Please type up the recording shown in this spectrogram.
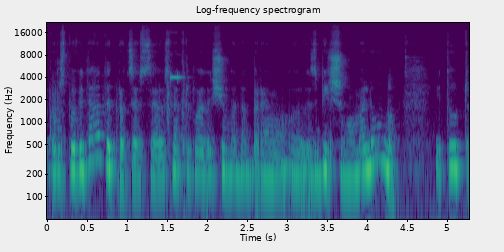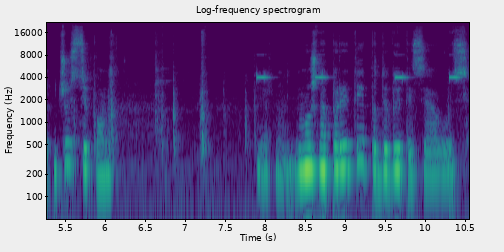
розповідати про це все. Ось, наприклад, якщо ми наберемо, збільшимо малюнок, і тут джойстиком можна перейти, подивитися ось.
